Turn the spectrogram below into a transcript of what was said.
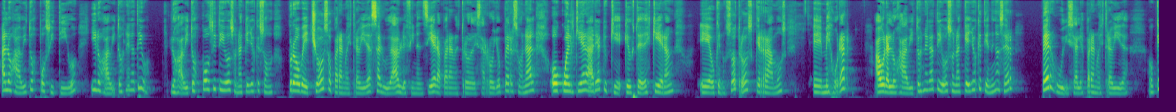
a los hábitos positivos y los hábitos negativos. Los hábitos positivos son aquellos que son provechosos para nuestra vida saludable, financiera, para nuestro desarrollo personal o cualquier área que, ustedes quieran eh, o que nosotros querramos eh, mejorar. Ahora, los hábitos negativos son aquellos que tienden a ser perjudiciales para nuestra vida, ¿ok?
